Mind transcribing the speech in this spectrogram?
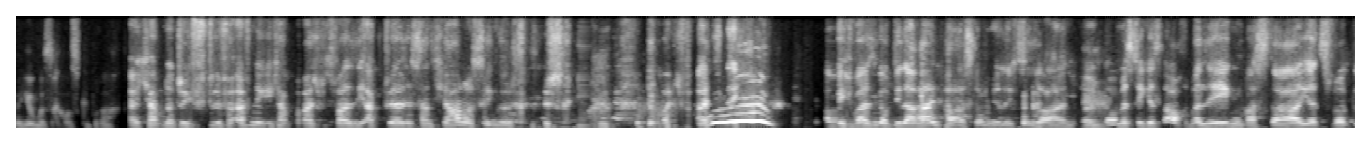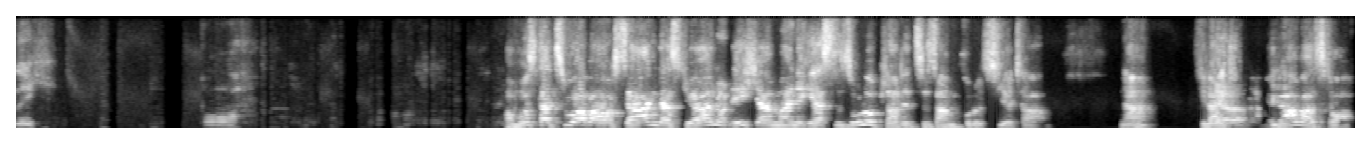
Habe ich irgendwas rausgebracht? Ich habe natürlich viele veröffentlicht. Ich habe beispielsweise die aktuelle Santiano-Single geschrieben. Aber ich, weiß nicht, aber ich weiß nicht, ob die da reinpasst, um ehrlich zu sein. Äh, Da müsste ich jetzt auch überlegen, was da jetzt wirklich. Boah. Man muss dazu aber auch sagen, dass Jörn und ich ja meine erste Soloplatte zusammen produziert haben. Na? Vielleicht Ja. haben wir da was drauf,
